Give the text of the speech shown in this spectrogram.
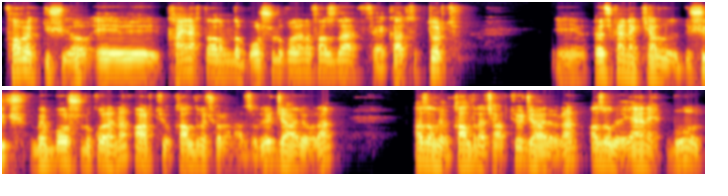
FAVÖK düşüyor. E, kaynak dağılımında borçluluk oranı fazla. FK 44. E, öz kaynak karlılığı düşük ve borçluluk oranı artıyor. Kaldıraç oranı azalıyor. Cari oran azalıyor. Kaldıraç artıyor. Cari oran azalıyor. Yani bu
